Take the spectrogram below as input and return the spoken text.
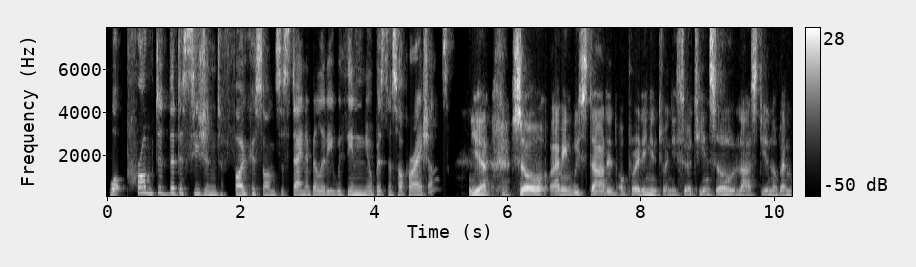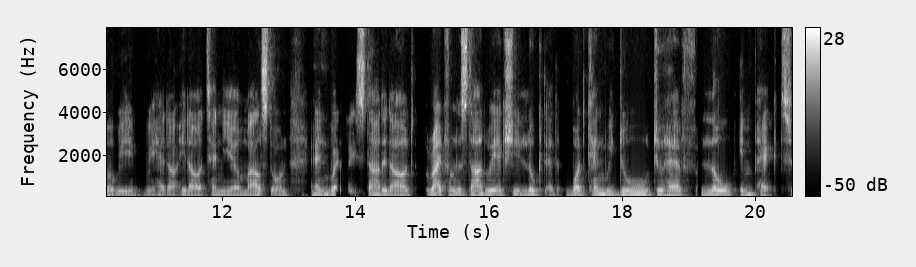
what prompted the decision to focus on sustainability within your business operations? Yeah. So, I mean, we started operating in 2013. So last year, November, we we had our, hit our 10 year milestone. Mm-hmm. And when we started out, right from the start, we actually looked at what can we do to have low impact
